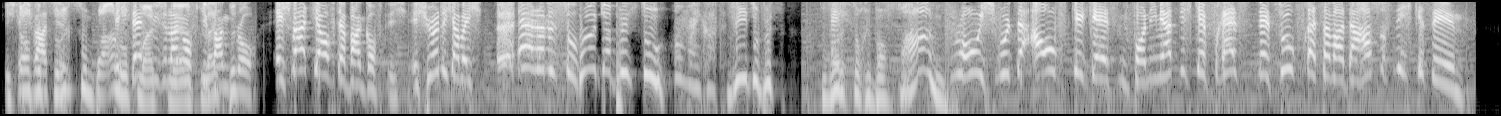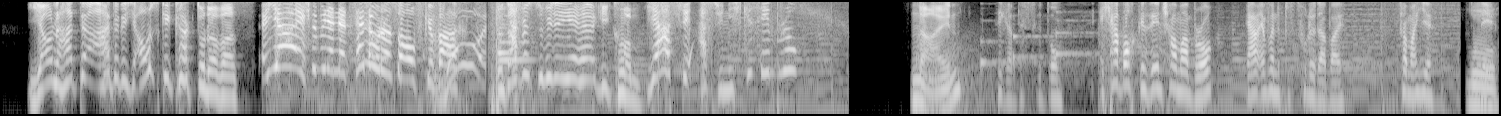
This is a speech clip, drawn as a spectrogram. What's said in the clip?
Ich laufe warte zurück hier. zum Bahnhof Ich setz mich so lange auf die Bank, Bro. Ich warte hier auf der Bank auf dich. Ich höre dich, aber ich... Ja, da bist du. Da bist du! Oh mein Gott. Wie, du bist... Du wurdest doch überfahren! Bro, ich wurde aufgegessen von ihm. Er hat mich gefressen. Der Zugfresser war da. Hast du es nicht gesehen? Ja, und hat er, hat er dich ausgekackt oder was? Ja, ich bin wieder in der Zelle oder so aufgewacht. Und dann bist du wieder hierher gekommen. Ja, hast du, hast du ihn nicht gesehen, Bro? Nein. Digga, bist du dumm. Ich habe auch gesehen, schau mal, Bro. Wir haben einfach eine Pistole dabei. Schau mal hier. Wo? Nee.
